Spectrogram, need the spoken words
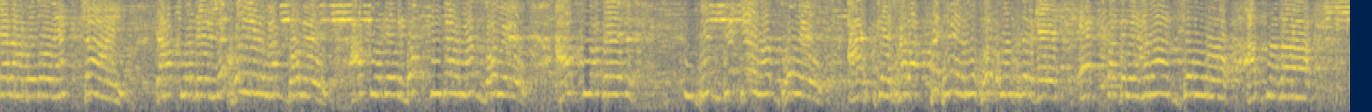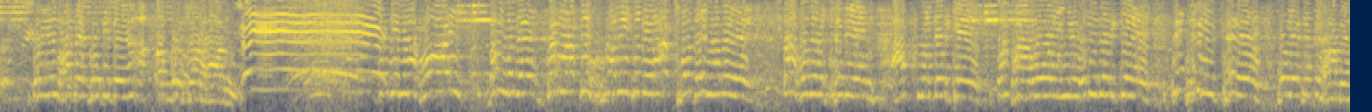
আমাদের আবেদন একটাই। যে আপনাদের লেখনের মাধ্যমে, আপনাদের বক্তৃতার মাধ্যমে, আপনাদের বিবৃতির মাধ্যমে আজকে সারা পৃথিবীর মুসলমানদেরকে এক কাতারে আনার জন্য আপনারা দৈভাবে গতিতে অগ্রসর হন। যদি না হয়, বাংলাদেশ জামাত ইসলামী যদি রাজপথে নামে, তাহলে সেদিন আপনাদেরকে তথা ওই ইহুদিদেরকে পৃথিবী ছেড়ে চলে যেতে হবে।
